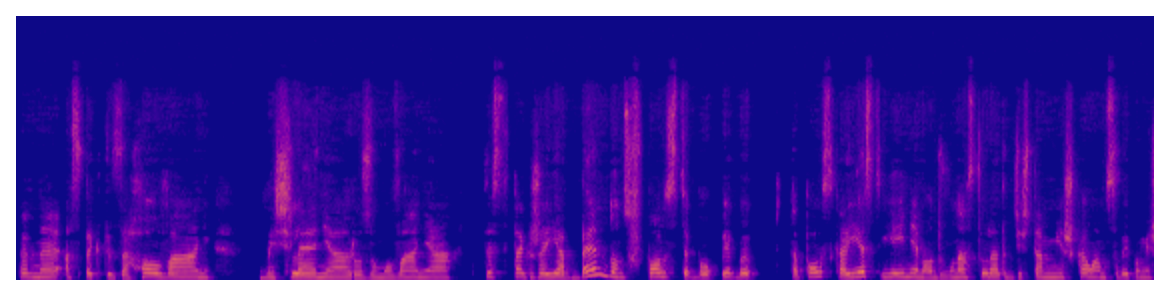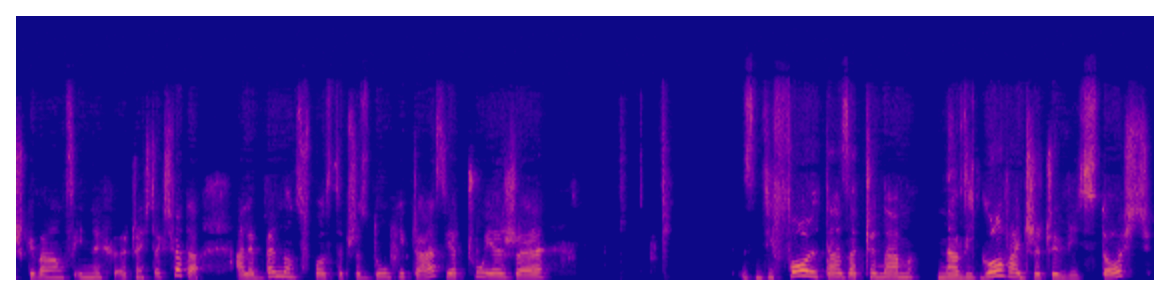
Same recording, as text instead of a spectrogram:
pewne aspekty zachowań, myślenia, rozumowania. To jest tak, że ja będąc w Polsce, bo jakby ta Polska jest i jej nie ma. Od 12 lat gdzieś tam mieszkałam sobie, pomieszkiwałam w innych e, częściach świata, ale będąc w Polsce przez długi czas, ja czuję, że z defaulta zaczynam nawigować rzeczywistość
